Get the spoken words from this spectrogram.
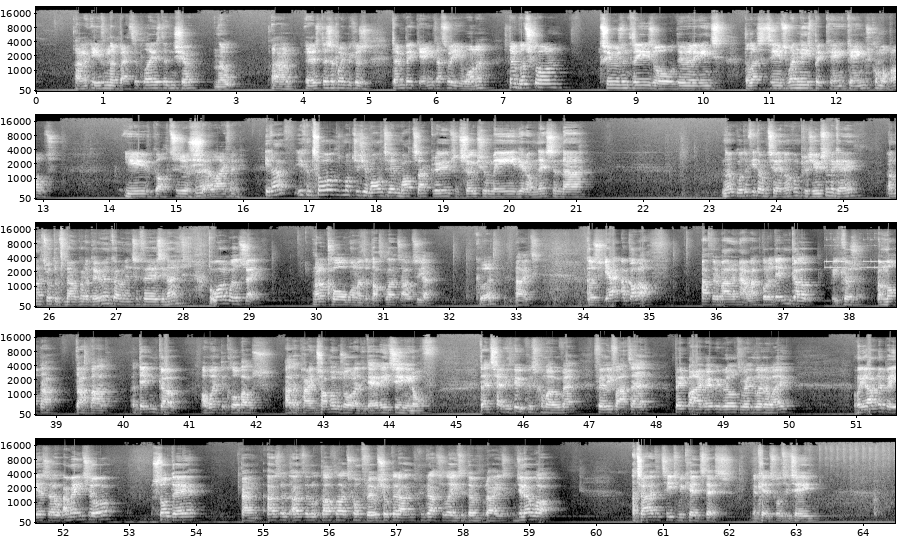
And even the better players didn't show. No. And it is disappointing because them big games, that's where you want it. It's no good scoring twos and threes or doing it against the lesser teams. When these big ga- games come about, you've got to just show, I think. You have. You can talk as much as you want in WhatsApp groups and social media on this and that. No good if you don't turn up and produce in the game. And that's what they've now got to do and going into Thursday night. But what I will say, I'm going to call one of the dock lads out to you. Good. Right. Because, yeah, I got off after about an hour, but I didn't go because I'm not that, that bad. I didn't go. I went to Clubhouse, had a pint. Tomo was already there, he'd seen enough. Then Terry Lucas come over, Philly Fathead, bit by bit we were all dwindling away. And we were having a beer, so I made sure, stood there, and as the, as the dock lads come through, shook their hands, congratulated them, right. Do you know what? I tried to teach my kids this, the kids footy team.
